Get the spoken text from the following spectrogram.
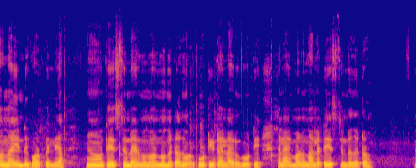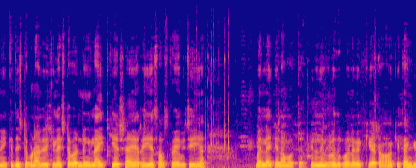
നന്നായിട്ടുണ്ട് കുഴപ്പമില്ല. ടേസ്റ്റ് ഉണ്ടായിരുന്നു എന്ന് പറഞ്ഞു. എന്നിട്ട് അത് കൂട്ടിയിട്ട് എല്ലാവരും കൂട്ടി എല്ലാവരും പറഞ്ഞു നല്ല ടേസ്റ്റ് ഉണ്ടെന്ന് കേട്ടോ. എനിക്കിത് ഇഷ്ടപ്പെടാണ്ടിരിക്കില്ല ഇഷ്ടപ്പെടുന്നുണ്ടെങ്കിൽ ലൈക്ക് ചെയ്യുക ഷെയർ ചെയ്യുക സബ്സ്ക്രൈബ് ചെയ്യുക. ബെല്ലൈക്കൻ അമർത്തുക. പിന്നെ നിങ്ങൾ ഇതുപോലെ വെക്കുക കേട്ടോ. ഓക്കെ താങ്ക്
